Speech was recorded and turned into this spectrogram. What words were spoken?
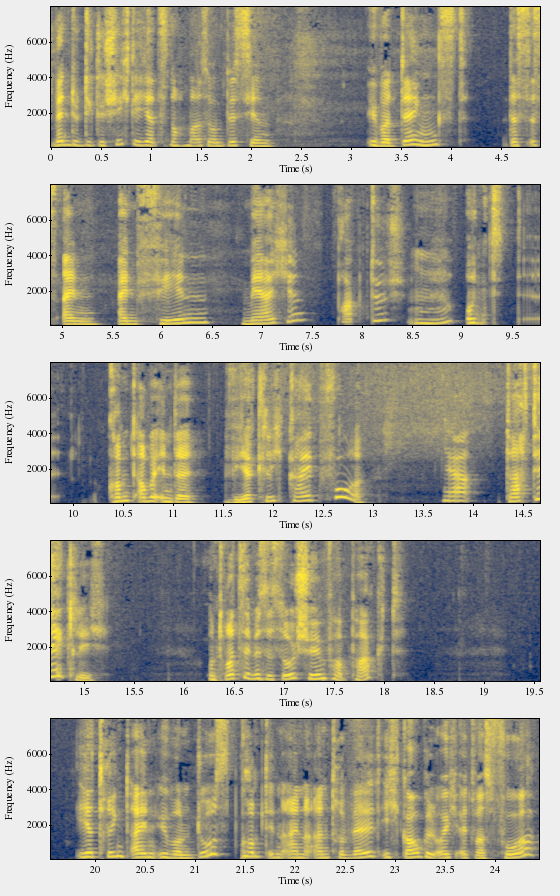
wenn du die Geschichte jetzt noch mal so ein bisschen überdenkst, das ist ein, ein Feenmärchen praktisch mhm. und äh, kommt aber in der Wirklichkeit vor. Ja. Tagtäglich. Und trotzdem ist es so schön verpackt. ihr trinkt einen über den Durst, kommt in eine andere Welt, ich gaukel euch etwas vor.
